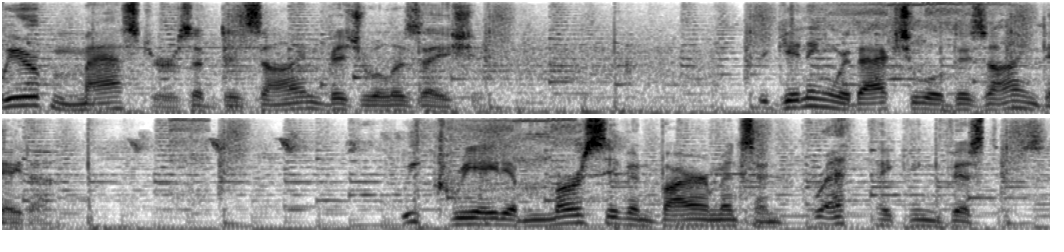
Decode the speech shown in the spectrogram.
We're masters of design visualization. Beginning with actual design data, we create immersive environments and breathtaking vistas.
